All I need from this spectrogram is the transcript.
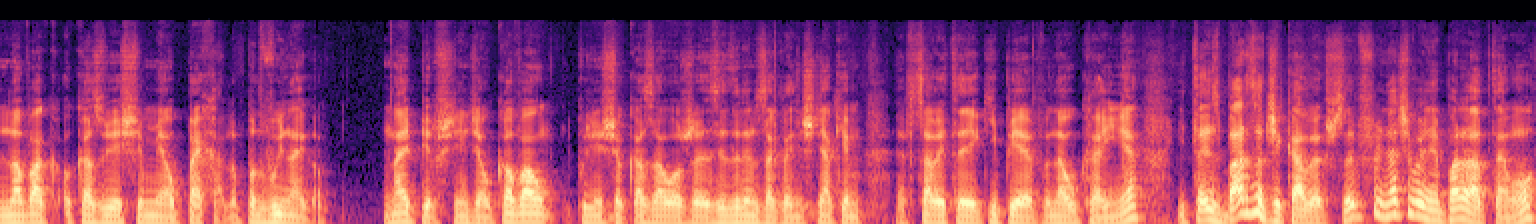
Nowak okazuje się miał pecha, no podwójnego. Najpierw się nie działkował, później się okazało, że jest jedynym zagraniczniakiem w całej tej ekipie na Ukrainie. I to jest bardzo ciekawe. Przypominacie, pewnie parę lat temu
